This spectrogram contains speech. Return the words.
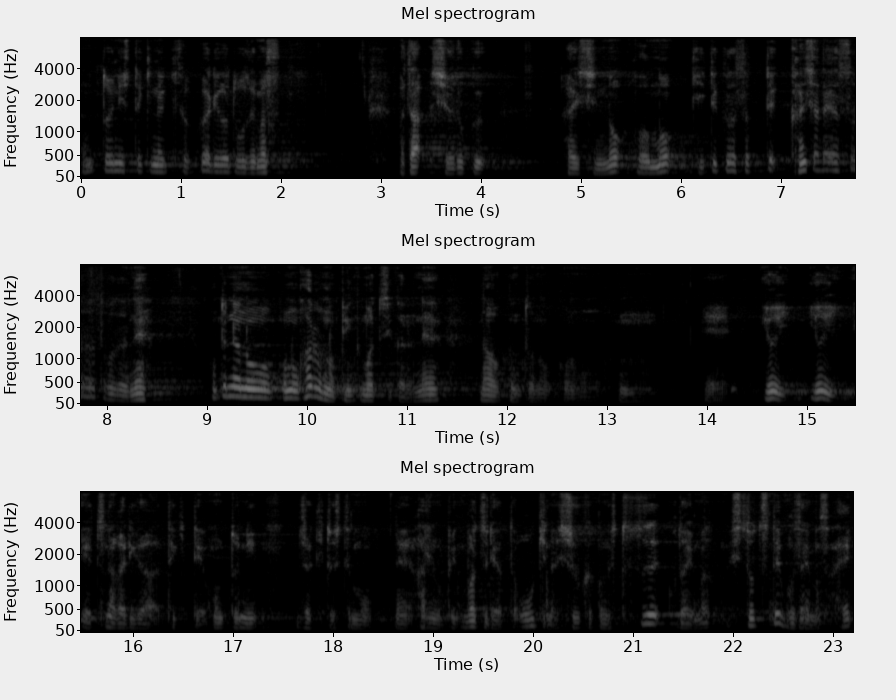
本当に素敵な企画ありがとうございます。また収録配信の方も聞いてくださって感謝です。ということでね。本当にあのこの春のピンク祭りからね奈くんとのこの、うんえー良い良いえーつながりができて本当にザキとしても、ね、春のピンク祭りやった大きな収穫の一つでございます。一つでございます。はい。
